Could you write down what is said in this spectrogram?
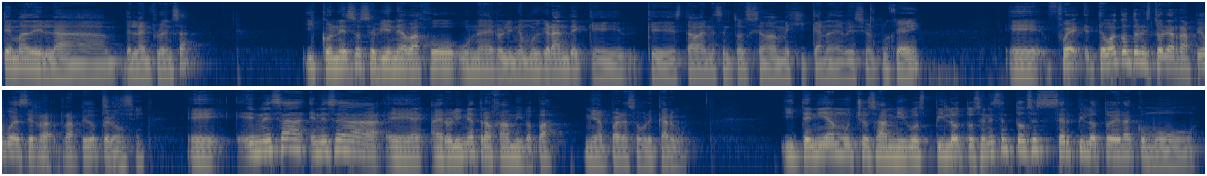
tema de la, de la, influenza. Y con eso se viene abajo una aerolínea muy grande que, estaba en ese entonces que se llama Mexicana de Aviación. Ok. Eh, fue, te voy a contar una historia rápido, voy a decir rápido, pero eh, en esa, en esa aerolínea trabajaba mi papá. Mi papá era sobrecargo y tenía muchos amigos pilotos. En ese entonces ser piloto era como,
